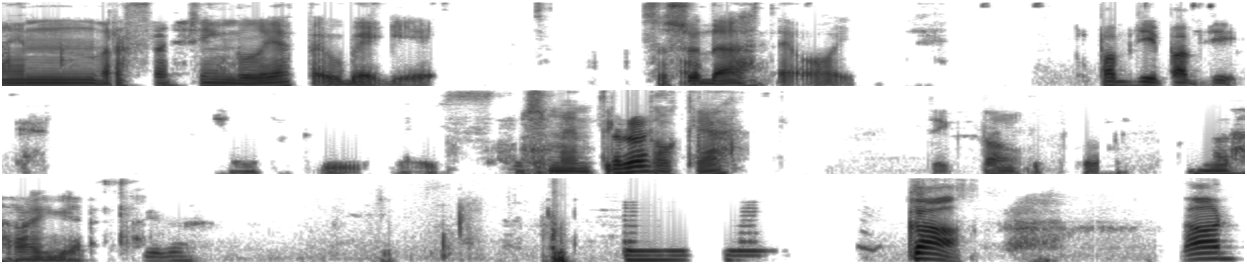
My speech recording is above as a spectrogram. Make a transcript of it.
main refreshing dulu ya PUBG. Sesudah TO PUBG, PUBG. guys. Terus main Terus? TikTok ya. Main TikTok. TikTok. Olahraga. Kak, Non,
